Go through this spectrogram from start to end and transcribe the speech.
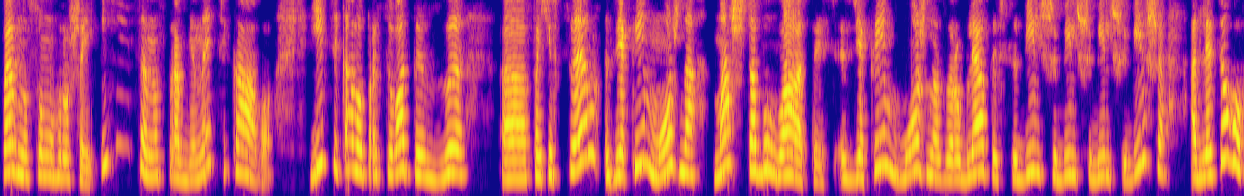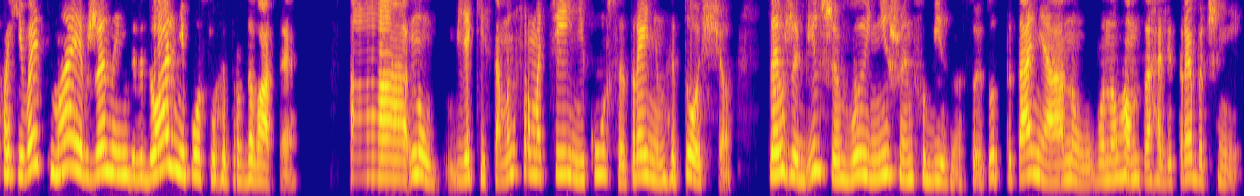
певну суму грошей. І їй це насправді не цікаво. Їй цікаво працювати з е, фахівцем, з яким можна масштабуватись, з яким можна заробляти все більше, більше, більше, більше. А для цього фахівець має вже не індивідуальні послуги продавати, а ну, якісь там інформаційні курси, тренінги тощо. Це вже більше в нішу інфобізнесу. І тут питання: ну, воно вам взагалі треба чи ні.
